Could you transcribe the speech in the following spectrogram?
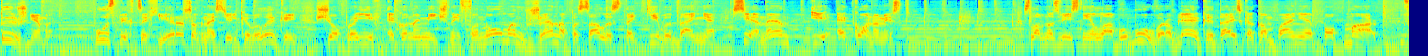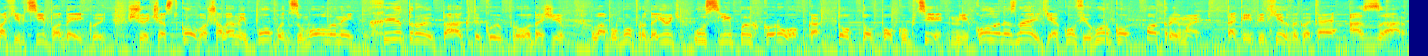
тижнями. Успіх цих іграшок настільки великий, що про їх економічний феномен вже написали статті видання CNN і Economist. Славнозвісні лабубу виробляє китайська компанія PopMart. Фахівці подейкують, що частково шалений попит зумовлений хитрою тактикою продажів. Лабубу продають у сліпих коробках, тобто покупці ніколи не знають, яку фігурку отримають. Такий підхід викликає азарт,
